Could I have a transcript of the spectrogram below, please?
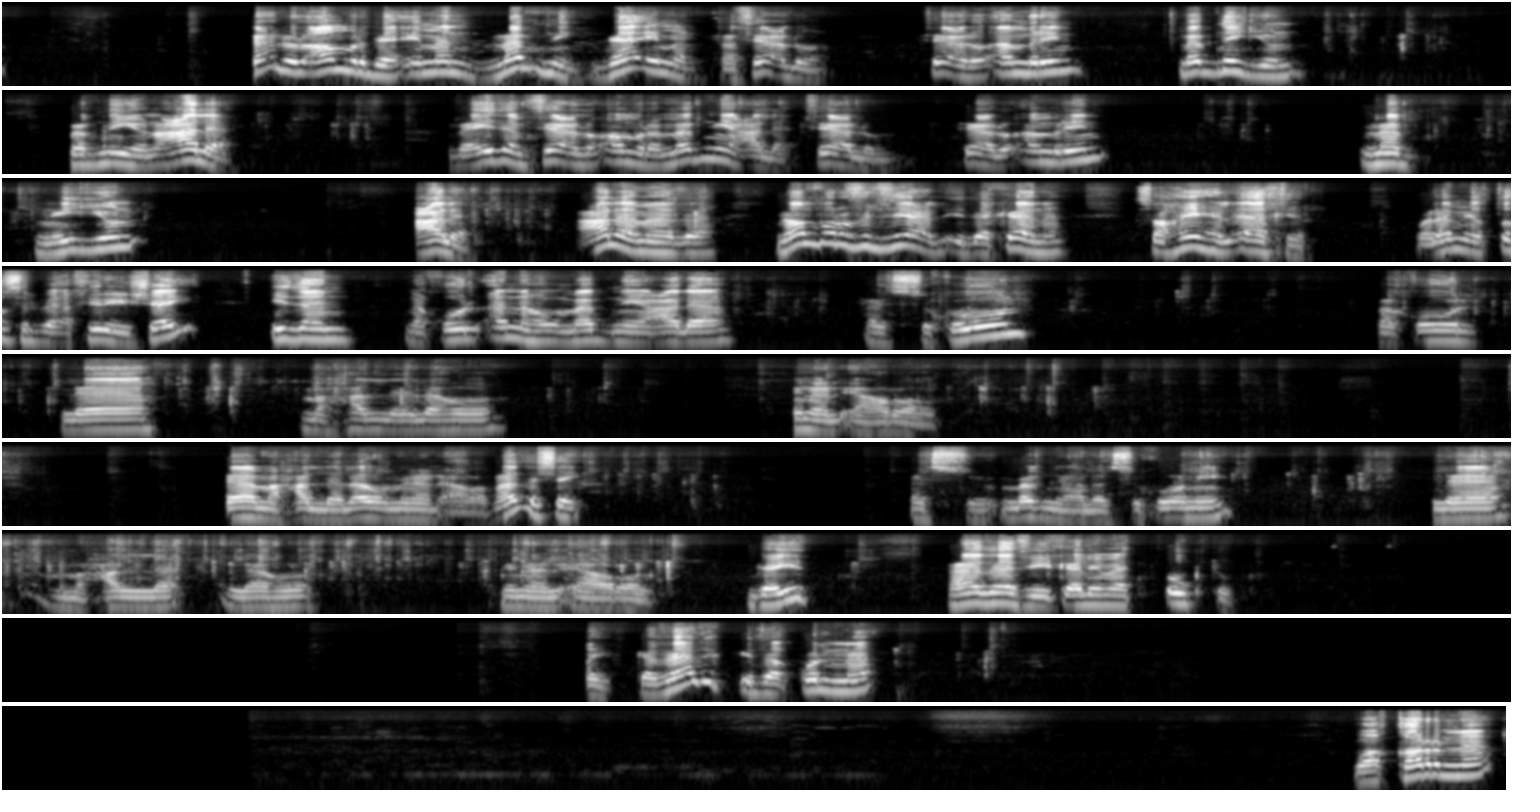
فعل الأمر دائما مبني. دائما. ففعل فعل أمر مبني. مبني على. فإذا فعل أمر مبني على. فعل فعل أمر مبني. على. على ماذا؟ ننظر في الفعل إذا كان صحيح الآخر ولم يتصل بآخره شيء إذا نقول أنه مبني على السكون. نقول لا محل له من الإعراب. لا محل له من الإعراب. هذا شيء. مبني على السكون. لا محل له من الإعراب. جيد؟ هذا في كلمة اكتب. طيب كذلك إذا قلنا وقرن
